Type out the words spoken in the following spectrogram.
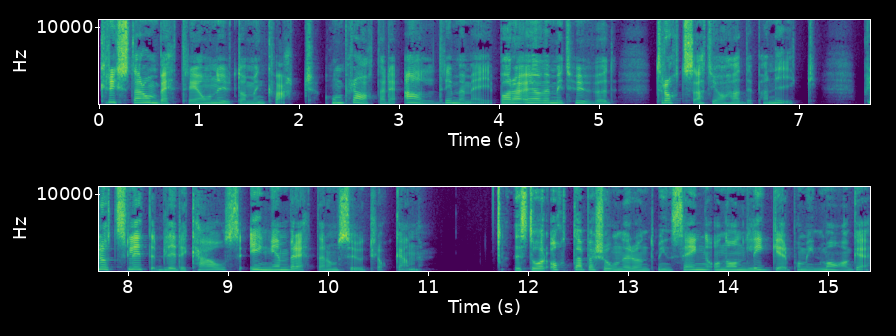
Krystar hon bättre är hon ute om en kvart. Hon pratade aldrig med mig, bara över mitt huvud, trots att jag hade panik. Plötsligt blir det kaos, ingen berättar om sugklockan. Det står åtta personer runt min säng och någon ligger på min mage.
